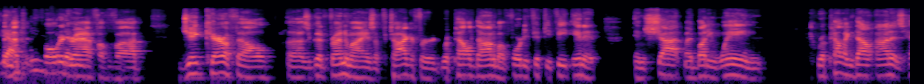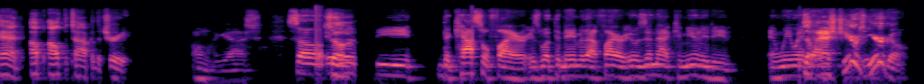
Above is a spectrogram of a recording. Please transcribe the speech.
Yeah. a photograph of uh, Jake Carafell, uh, is a good friend of mine, is a photographer, rappelled down about 40, 50 feet in it and shot my buddy Wayne rappelling down on his head up out the top of the tree. Oh my gosh. So, so it was the the castle fire is what the name of that fire. It was in that community and we went last year. It was a year ago.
